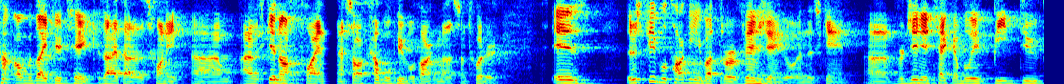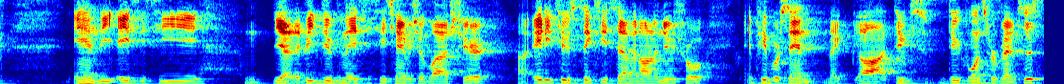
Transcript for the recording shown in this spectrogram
I would like your take because I thought it was funny. Um, I was getting off the flight and I saw a couple people talking about this on Twitter. Is there's people talking about the revenge angle in this game. Uh, Virginia Tech, I believe, beat Duke in the ACC. Yeah, they beat Duke in the ACC championship last year, uh, 82-67 on a neutral and people are saying like, ah, Duke's Duke wants revenge. There's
